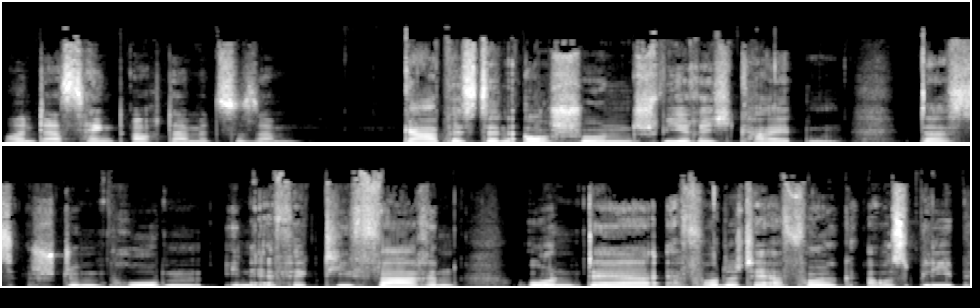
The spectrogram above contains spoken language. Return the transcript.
und das hängt auch damit zusammen. Gab es denn auch schon Schwierigkeiten, dass Stimmproben ineffektiv waren und der erforderte Erfolg ausblieb?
